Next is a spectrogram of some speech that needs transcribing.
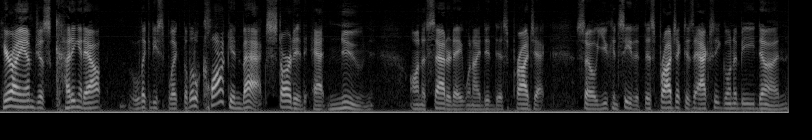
Here I am just cutting it out, lickety split. The little clock in back started at noon on a Saturday when I did this project. So you can see that this project is actually going to be done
